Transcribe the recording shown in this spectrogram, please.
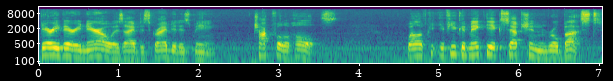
very, very narrow, as I've described it as being, chock full of holes? Well, if, if you could make the exception robust,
